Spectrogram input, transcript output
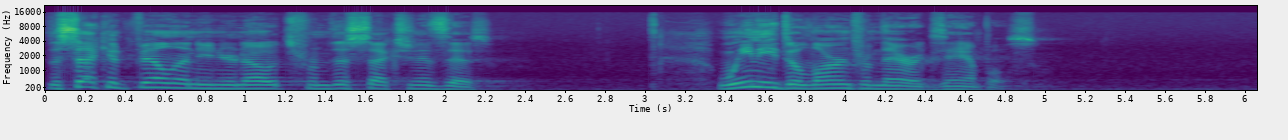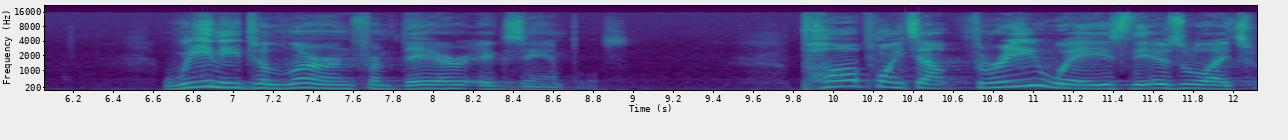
The second fill in in your notes from this section is this we need to learn from their examples. We need to learn from their examples. Paul points out three ways the Israelites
